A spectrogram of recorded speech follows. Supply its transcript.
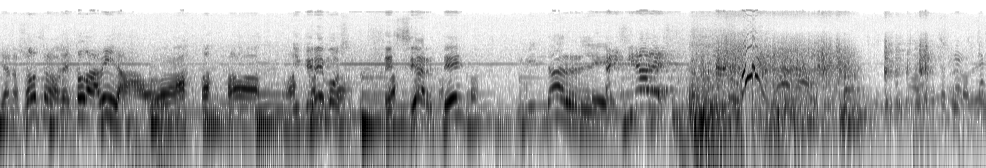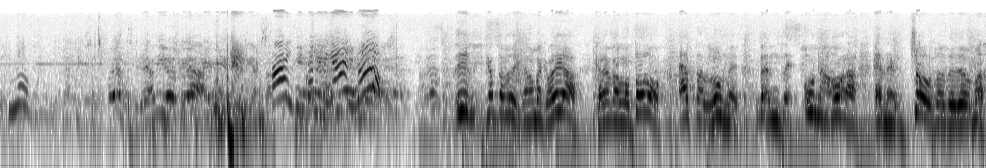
Y a nosotros de toda la vida. Y queremos desearte brindarle. ¡Felicidades! ¡Ay, me están pegando! ¿Y qué te dije? ¿No me creías? ¿Querés verlo todo? Este lunes, 21 horas, en el show de Videomás.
